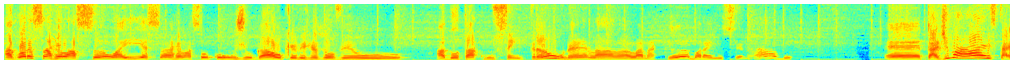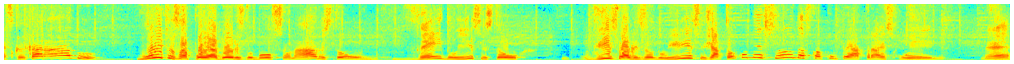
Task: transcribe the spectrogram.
Agora essa relação aí, essa relação conjugal que ele resolveu adotar com o Centrão, né, lá, lá na Câmara e no Senado, é, tá demais, tá escancarado. Muitos apoiadores do Bolsonaro estão vendo isso, estão visualizando isso, já estão começando a ficar com o pé atrás com ele, né?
